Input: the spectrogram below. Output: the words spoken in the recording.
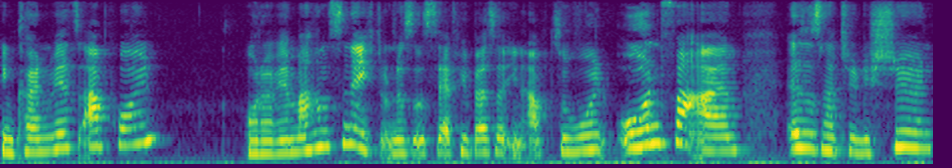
den können wir jetzt abholen oder wir machen es nicht. Und es ist sehr viel besser, ihn abzuholen. Und vor allem ist es natürlich schön,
